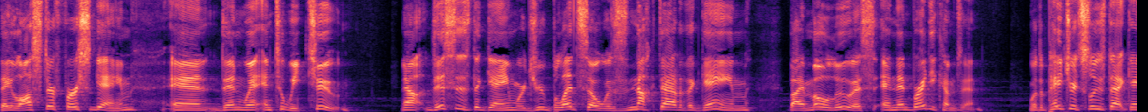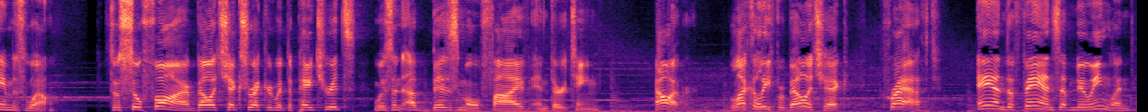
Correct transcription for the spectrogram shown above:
they lost their first game and then went into week two. Now, this is the game where Drew Bledsoe was knocked out of the game by Mo Lewis, and then Brady comes in. Well, the Patriots lose that game as well. So, so far, Belichick's record with the Patriots was an abysmal 5 and 13. However, luckily for Belichick, Kraft, and the fans of New England,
